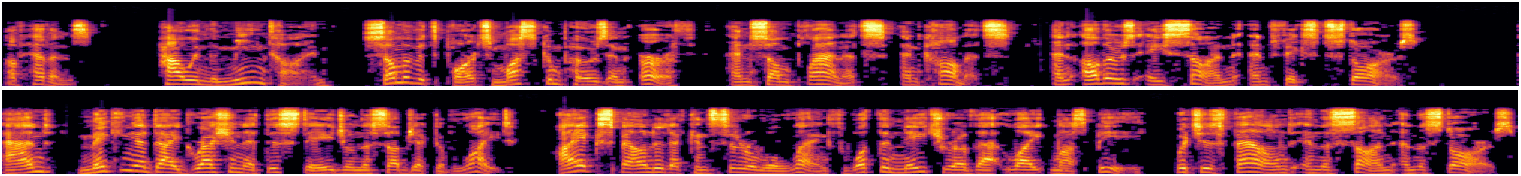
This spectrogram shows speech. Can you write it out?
of heavens. How, in the meantime, some of its parts must compose an earth and some planets and comets, and others a sun and fixed stars. And, making a digression at this stage on the subject of light, I expounded at considerable length what the nature of that light must be, which is found in the sun and the stars,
